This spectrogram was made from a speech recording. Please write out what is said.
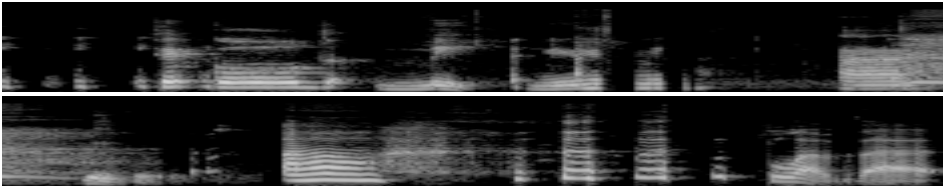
tickled me. You hear me? I giggled. Oh, love that.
